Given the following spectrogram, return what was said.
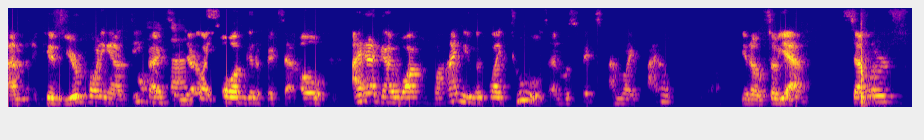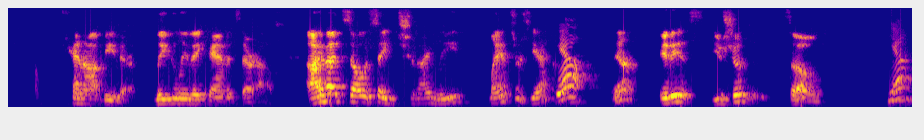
I'm because you're pointing out defects, and they're like, oh, I'm gonna fix that. Oh, I had a guy walk behind me with like tools and was fixed. I'm like, I don't, you know. So yeah, sellers cannot be there legally. They can. It's their house. I've had sellers say, should I leave? My answer is yeah. Yeah. yeah. It is. You should leave. So Yeah.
